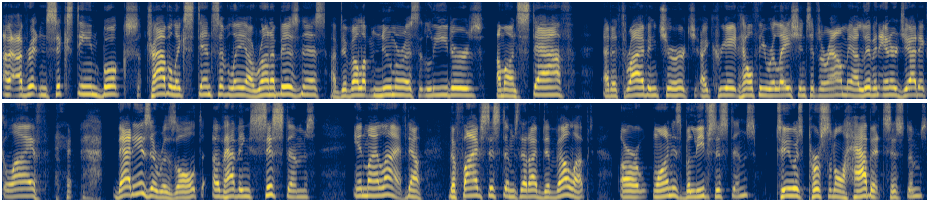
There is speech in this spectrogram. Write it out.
I've written 16 books, travel extensively, I run a business, I've developed numerous leaders, I'm on staff at a thriving church, I create healthy relationships around me, I live an energetic life. that is a result of having systems in my life. Now, the five systems that I've developed are one is belief systems, Two is personal habit systems.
